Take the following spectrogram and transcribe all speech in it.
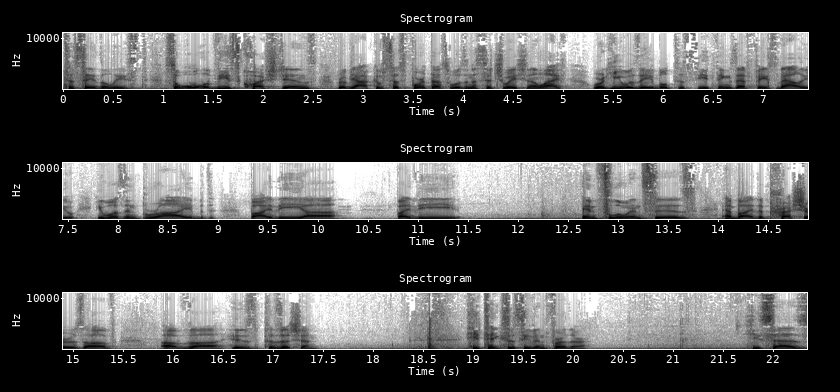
to say the least. So all of these questions, Rav Yaakov Sasportas was in a situation in life where he was able to see things at face value. He wasn't bribed by the, uh, by the influences and by the pressures of, of uh, his position. He takes this even further. He says,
